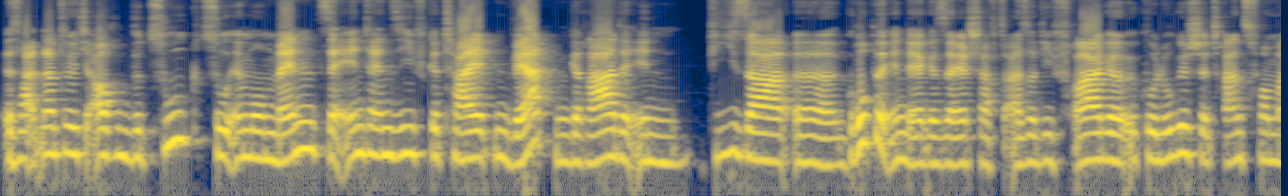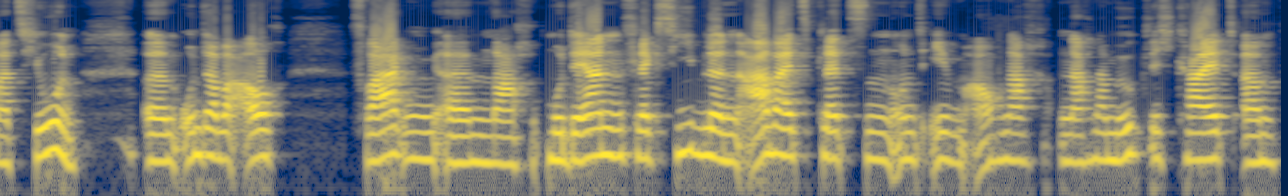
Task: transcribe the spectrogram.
es hat natürlich auch einen Bezug zu im Moment sehr intensiv geteilten Werten, gerade in dieser äh, Gruppe in der Gesellschaft. Also die Frage ökologische Transformation ähm, und aber auch Fragen ähm, nach modernen, flexiblen Arbeitsplätzen und eben auch nach, nach einer Möglichkeit, ähm,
